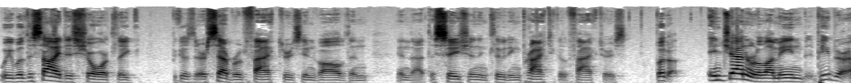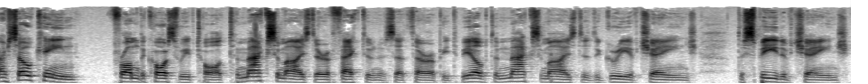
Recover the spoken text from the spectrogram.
we will decide this shortly because there are several factors involved in, in that decision, including practical factors. But uh, in general, I mean, people are so keen from the course we've taught to maximize their effectiveness at therapy, to be able to maximize the degree of change the speed of change,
